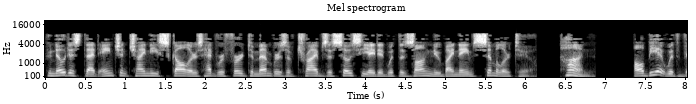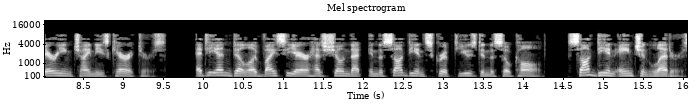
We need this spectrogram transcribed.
who noticed that ancient Chinese scholars had referred to members of tribes associated with the Xiongnu by names similar to Hun, albeit with varying Chinese characters. Étienne de la Vaissière has shown that, in the Sogdian script used in the so-called Sogdian ancient letters,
